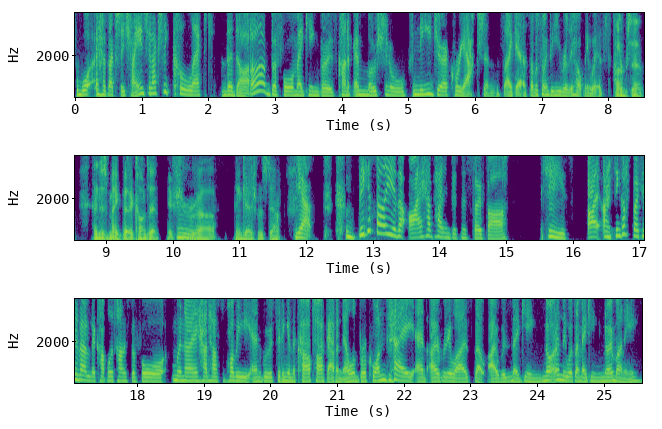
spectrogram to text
what has actually changed and actually collect the data before making those kind of emotional knee jerk reactions. I guess that was something that you really helped me with. 100%. And just make better content if you're, mm. uh, engagements down. Yeah. Biggest failure that I have had in business so far, geez, I, I think I've spoken about it a couple of times before when I had House of Hobby and we were sitting in the car park out in Ellenbrook one day and I realized that I was making, not only was I making no money,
